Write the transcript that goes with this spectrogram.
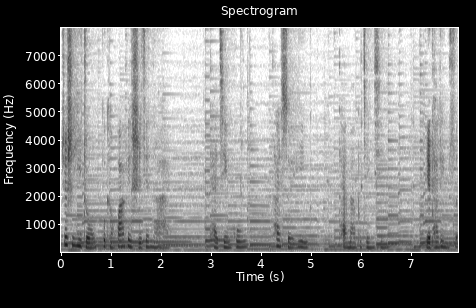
这是一种不肯花费时间的爱，太近乎，太随意，太漫不经心，也太吝啬。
